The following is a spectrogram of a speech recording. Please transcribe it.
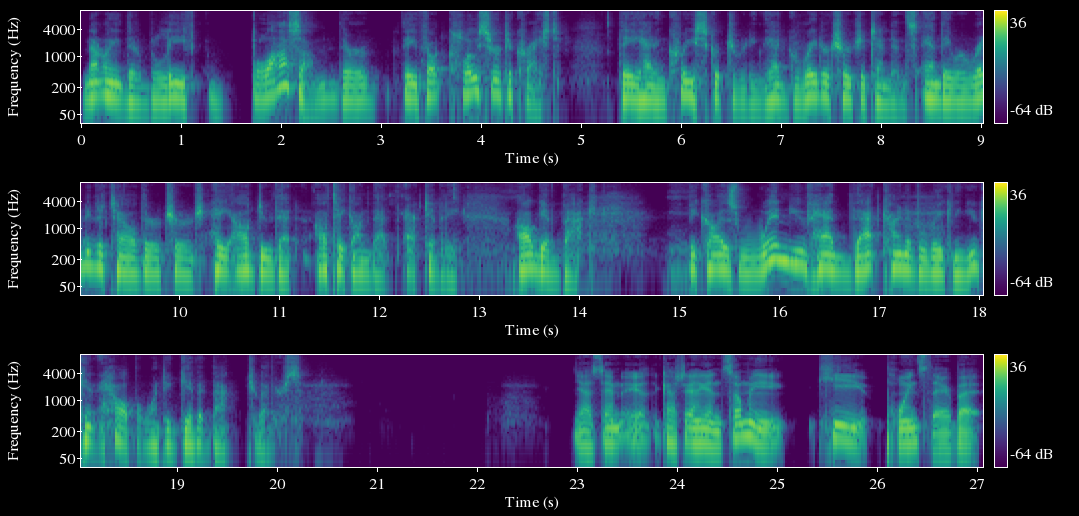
not only their belief blossom their they felt closer to christ. They had increased scripture reading. They had greater church attendance and they were ready to tell their church hey i'll do that. I'll take on that activity. I'll give back. Because when you've had that kind of awakening, you can't help but want to give it back to others. Yeah, Sam, gosh, and again, so many key points there, but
